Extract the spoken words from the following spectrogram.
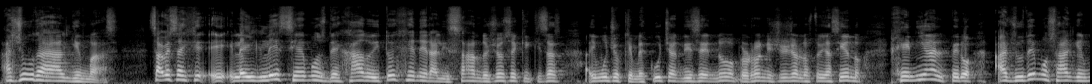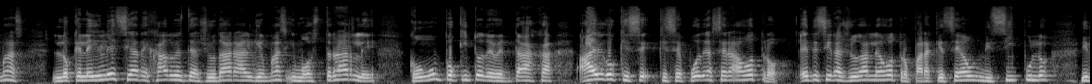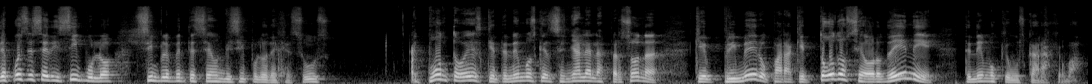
Ayuda a alguien más. Sabes, eh, la iglesia hemos dejado, y estoy generalizando, yo sé que quizás hay muchos que me escuchan, dicen, no, pero Ronnie, yo ya lo estoy haciendo. Genial, pero ayudemos a alguien más. Lo que la iglesia ha dejado es de ayudar a alguien más y mostrarle con un poquito de ventaja algo que se, que se puede hacer a otro. Es decir, ayudarle a otro para que sea un discípulo y después ese discípulo simplemente sea un discípulo de Jesús. El punto es que tenemos que enseñarle a las personas que primero para que todo se ordene, tenemos que buscar a Jehová.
